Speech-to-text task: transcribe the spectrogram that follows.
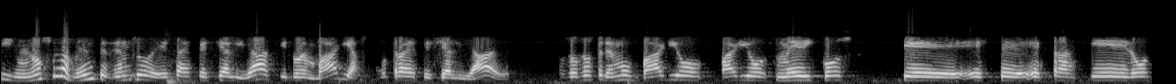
Sí, no solamente dentro de esa especialidad, sino en varias otras especialidades. Nosotros tenemos varios varios médicos que este extranjeros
